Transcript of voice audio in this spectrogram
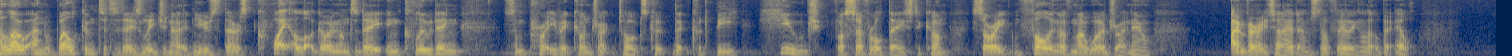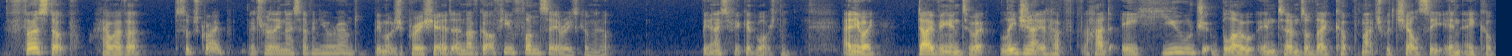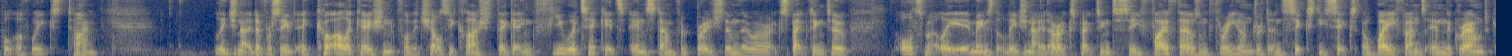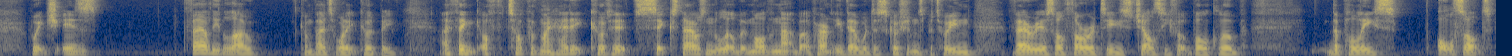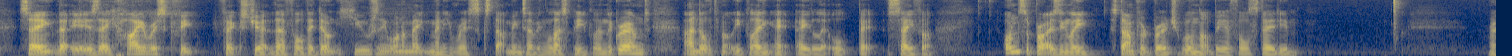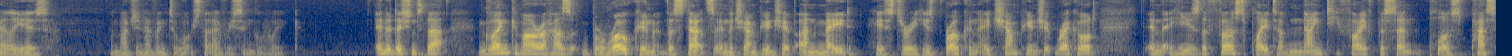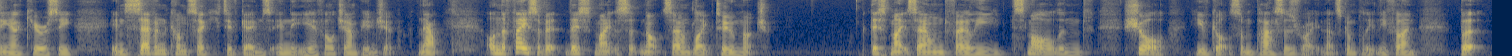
Hello and welcome to today's Leeds United news. There is quite a lot going on today, including some pretty big contract talks could, that could be huge for several days to come. Sorry, I'm falling over my words right now. I'm very tired, I'm still feeling a little bit ill. First up, however, subscribe. It's really nice having you around. Be much appreciated, and I've got a few fun series coming up. Be nice if you could watch them. Anyway, diving into it, Leeds United have had a huge blow in terms of their cup match with Chelsea in a couple of weeks' time. Leeds United have received a cut allocation for the Chelsea clash. They're getting fewer tickets in Stamford Bridge than they were expecting to. Ultimately, it means that Leeds United are expecting to see 5,366 away fans in the ground, which is fairly low compared to what it could be. I think off the top of my head it could hit 6,000, a little bit more than that, but apparently there were discussions between various authorities, Chelsea Football Club, the police, all sorts, saying that it is a high risk fi- fixture, therefore they don't hugely want to make many risks. That means having less people in the ground and ultimately playing it a little bit safer. Unsurprisingly, Stamford Bridge will not be a full stadium. Really is. Imagine having to watch that every single week. In addition to that, Glen Kamara has broken the stats in the championship and made history. He's broken a championship record in that he is the first player to have 95% plus passing accuracy in seven consecutive games in the EFL Championship. Now, on the face of it, this might not sound like too much. This might sound fairly small, and sure, you've got some passes right, that's completely fine. But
